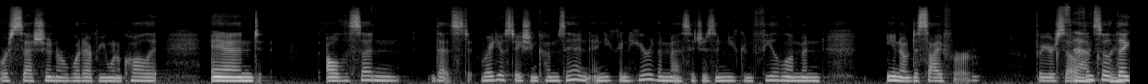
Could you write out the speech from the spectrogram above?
or session or whatever you want to call it and all of a sudden that st- radio station comes in and you can hear the messages and you can feel them and you know decipher for yourself and so they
